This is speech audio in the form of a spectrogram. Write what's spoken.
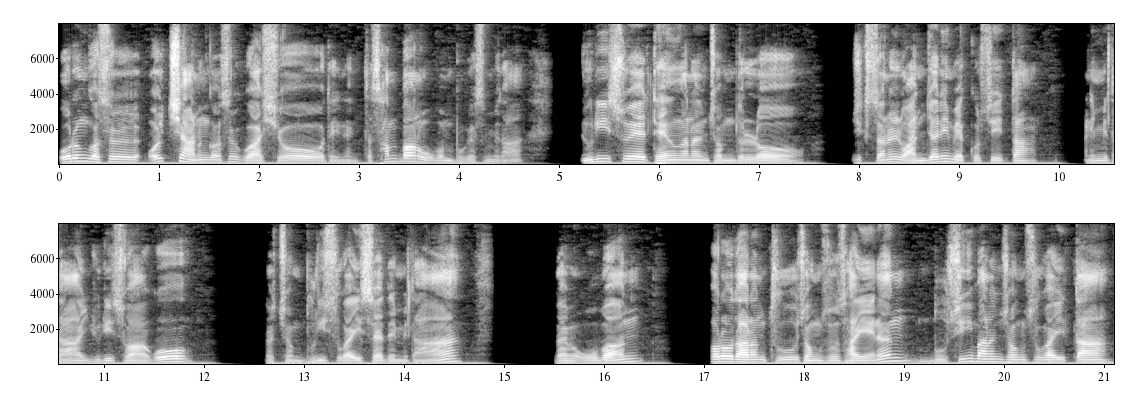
옳은 것을 옳지 않은 것을 구하시오. 되어 있는 일단 3번 5번 보겠습니다. 유리수에 대응하는 점들로 수직선을 완전히 메꿀 수 있다. 아닙니다. 유리수하고 그렇죠. 무리수가 있어야 됩니다. 그 다음에 5번 서로 다른 두 정수 사이에는 무수히 많은 정수가 있다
